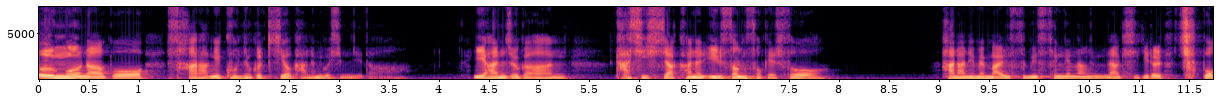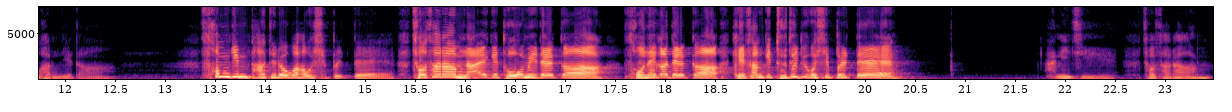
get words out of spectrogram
응원하고 사랑의 근육을 키워가는 것입니다. 이 한 주간 다시 시작하는 일상 속에서 하나님의 말씀이 생각나시기를 축복합니다. 섬김 받으려고 하고 싶을 때, 저 사람 나에게 도움이 될까, 손해가 될까, 계산기 두들기고 싶을 때, 아니지. 저 사람,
